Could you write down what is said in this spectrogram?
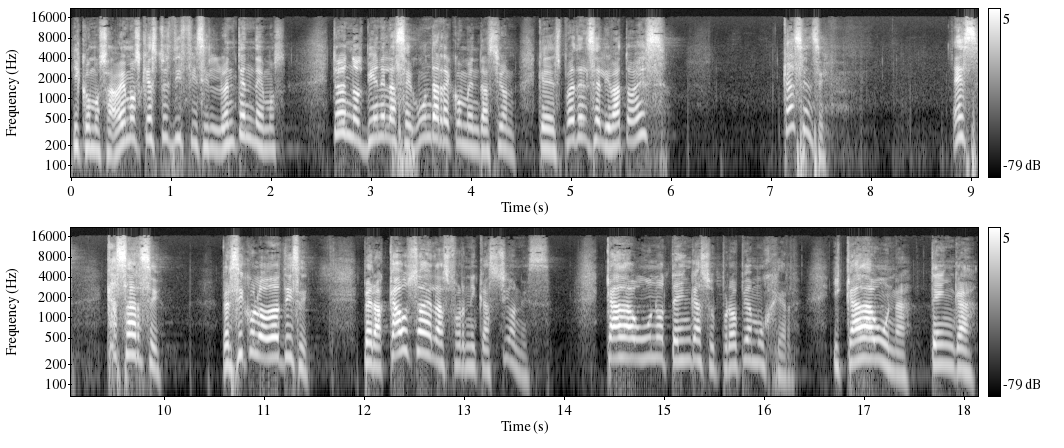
y como sabemos que esto es difícil, lo entendemos, entonces nos viene la segunda recomendación, que después del celibato es, cásense, es casarse. Versículo 2 dice, pero a causa de las fornicaciones, cada uno tenga su propia mujer y cada una tenga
